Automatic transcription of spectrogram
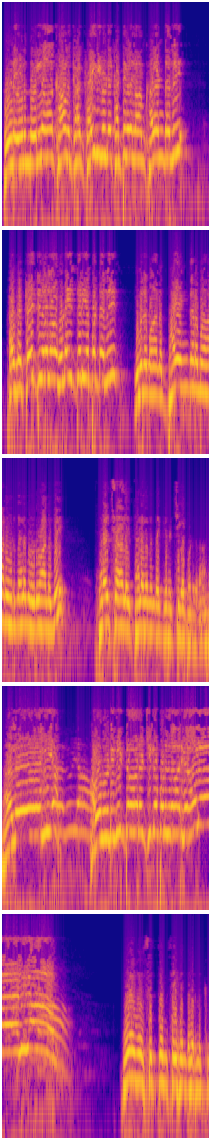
உள்ளே இருந்த எல்லா கைதிகளுடைய கட்டுகள் எல்லாம் கலண்டது. அவங்க கேட்டுகள் எல்லாம் உடை தெரியப்பட்டது இவ்விதமான பயங்கரமான ஒரு நிலைமை உருவானது. சிறைச்சாலை தலைவன் இன்றைக்கு ரட்சிக்கப்படுகிறார். அவர்களுடைய வீட்டார் ரட்சிக்கப்படுகிறார்கள். தேவ சித்தம் செய்கின்றவர்களுக்கு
